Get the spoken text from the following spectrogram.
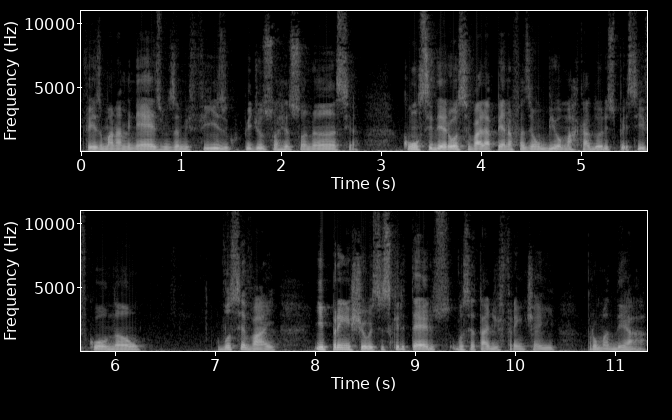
fez uma anamnese, um exame físico, pediu sua ressonância, considerou se vale a pena fazer um biomarcador específico ou não, você vai e preencheu esses critérios, você está de frente aí para uma DA,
